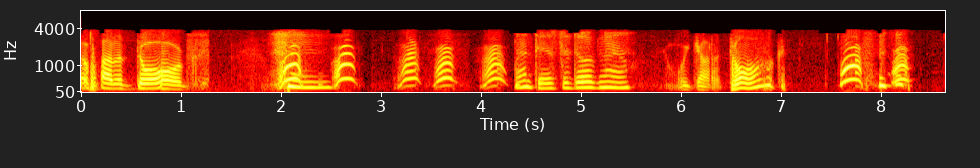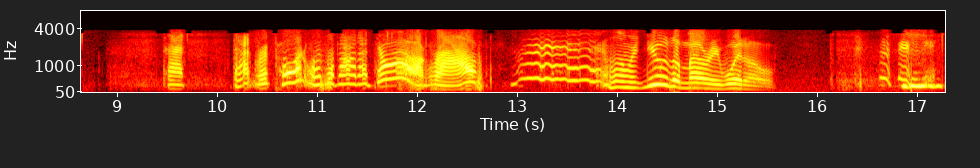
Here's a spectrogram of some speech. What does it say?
About a dog. Hmm. there's the dog now. We got a dog. that that report was about a dog, Ralph. Well, you the merry widow. and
